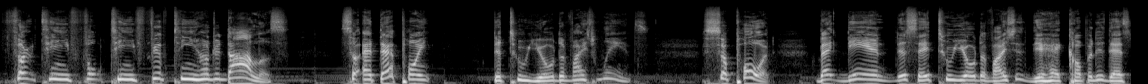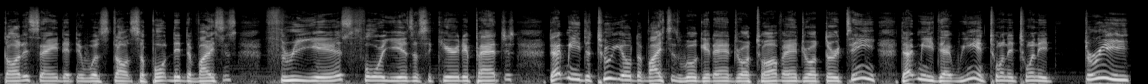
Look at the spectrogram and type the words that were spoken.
13, 14, $1,500. So at that point, the two-year-old device wins. Support back then, this said two-year-old devices. They had companies that started saying that they would start supporting their devices three years, four years of security patches. That means the two-year-old devices will get Android 12, Android 13. That means that we in 2023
